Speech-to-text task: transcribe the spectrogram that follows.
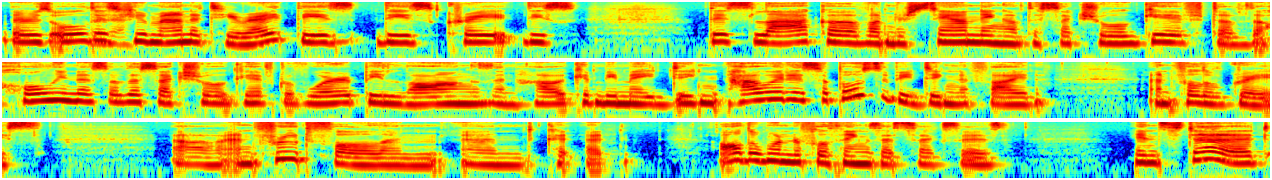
They're as old yeah. as humanity, right? These these cra- these this lack of understanding of the sexual gift, of the holiness of the sexual gift, of where it belongs and how it can be made dign- how it is supposed to be dignified and full of grace uh, and fruitful and, and uh, all the wonderful things that sex is. Instead,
